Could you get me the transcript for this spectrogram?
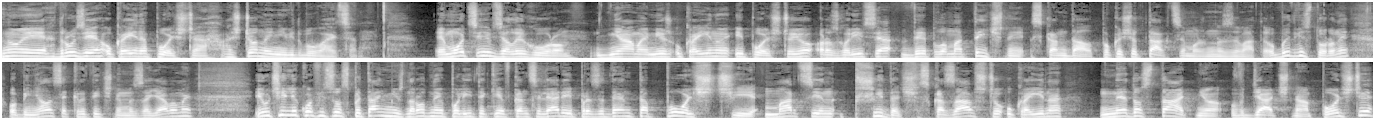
Ну і друзі, Україна, Польща. А що нині відбувається? Емоції взяли гору. Днями між Україною і Польщею розгорівся дипломатичний скандал. Поки що так це можна називати. Обидві сторони обмінялися критичними заявами. І очільник офісу з питань міжнародної політики в канцелярії президента Польщі Марцін Пшидач сказав, що Україна недостатньо вдячна Польщі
